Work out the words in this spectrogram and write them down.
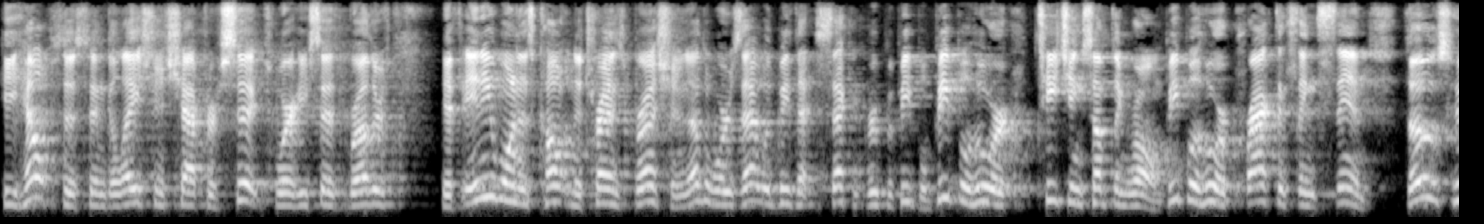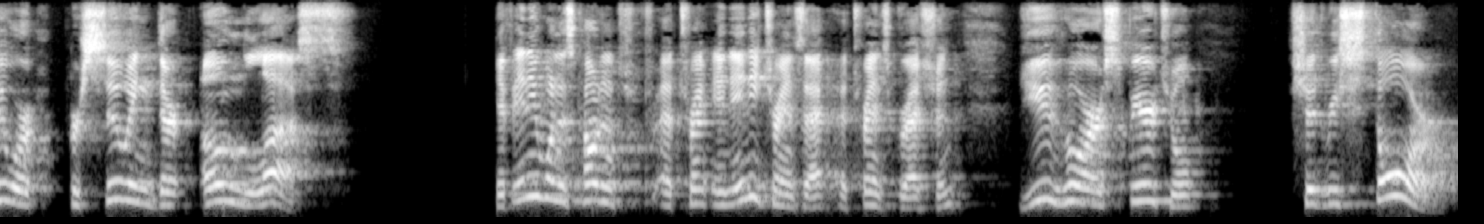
He helps us in Galatians chapter 6, where he says, Brothers, if anyone is caught in a transgression, in other words, that would be that second group of people people who are teaching something wrong, people who are practicing sin, those who are pursuing their own lusts. If anyone is caught in, in any transgression, you who are spiritual should restore,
